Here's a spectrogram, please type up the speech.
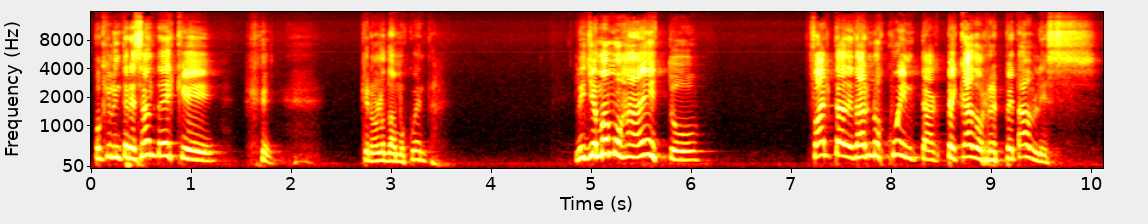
Porque lo interesante es que, que no nos damos cuenta. Le llamamos a esto falta de darnos cuenta pecados respetables.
